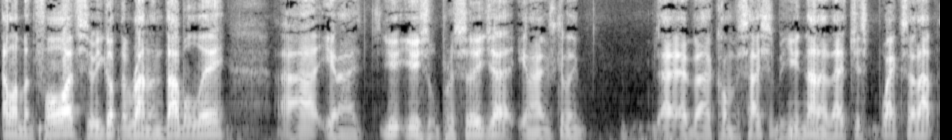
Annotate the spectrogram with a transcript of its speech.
element five, so he got the run and double there. Uh, you know, u- usual procedure, you know, he's going to have a conversation with you, none of that, just wax it up.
